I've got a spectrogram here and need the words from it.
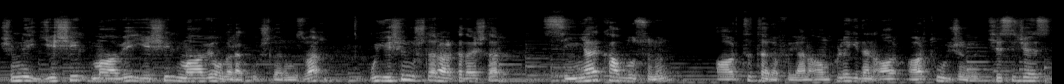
şimdi yeşil, mavi, yeşil, mavi olarak uçlarımız var. Bu yeşil uçlar arkadaşlar sinyal kablosunun artı tarafı yani ampule giden artı ucunu keseceğiz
